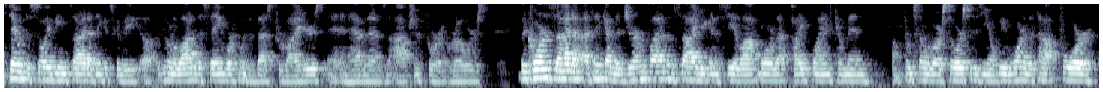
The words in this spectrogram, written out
Same with the soybean side. I think it's going to be uh, doing a lot of the same, working with the best providers and having that as an option for our growers. The corn side, I think on the germplasm side, you're going to see a lot more of that pipeline come in from some of our sources. You know, being one of the top four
